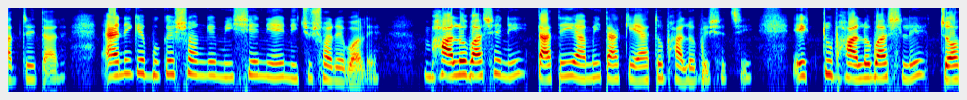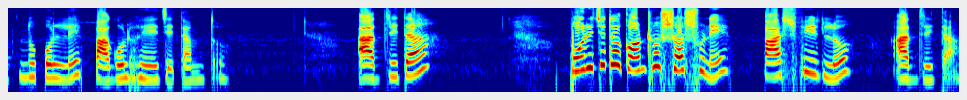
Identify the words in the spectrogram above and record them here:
আদ্রিতার। অ্যানিকে বুকের সঙ্গে মিশিয়ে নিয়ে নিচু স্বরে বলে ভালোবাসেনি, তাতেই আমি তাকে এত ভালোবেসেছি। একটু ভালোবাসলে, যত্ন করলে পাগল হয়ে যেতাম তো। আদ্রিতা? পরিচিত কণ্ঠস্বর শুনে পাশ ফিরল আদ্রিতা।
